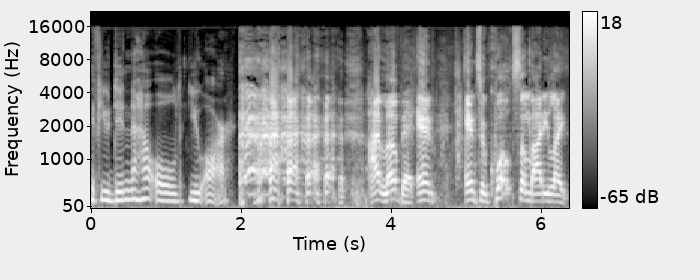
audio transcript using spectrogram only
if you didn't know how old you are? I love that. And and to quote somebody like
